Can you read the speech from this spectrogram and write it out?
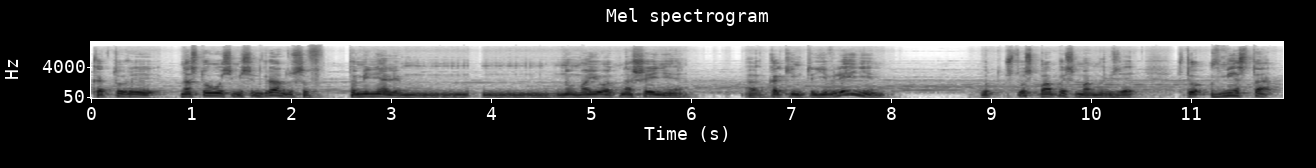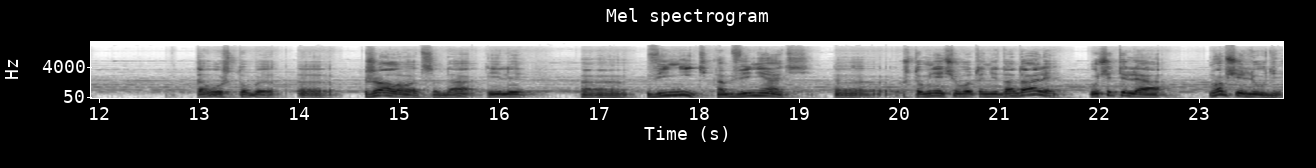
которые на 180 градусов поменяли ну, мое отношение э, к каким-то явлениям, вот что с папой, с мамой взять, что вместо того, чтобы э, жаловаться, да, или э, винить, обвинять, э, что мне чего-то не додали, учителя, ну вообще люди,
